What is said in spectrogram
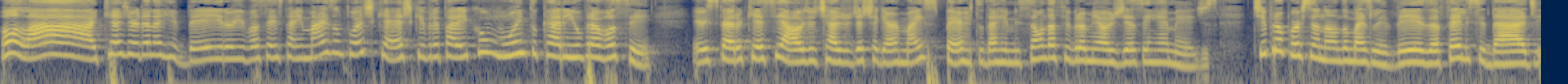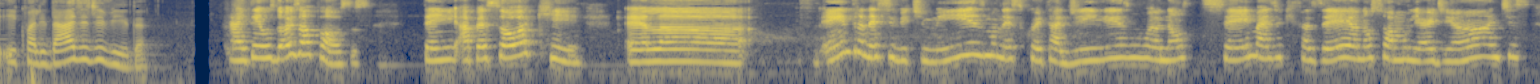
Olá, aqui é a Jordana Ribeiro e você está em mais um podcast que preparei com muito carinho para você. Eu espero que esse áudio te ajude a chegar mais perto da remissão da fibromialgia sem remédios, te proporcionando mais leveza, felicidade e qualidade de vida. Aí tem os dois opostos. Tem a pessoa que ela entra nesse vitimismo, nesse coitadismo, eu não sei mais o que fazer, eu não sou a mulher de antes.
